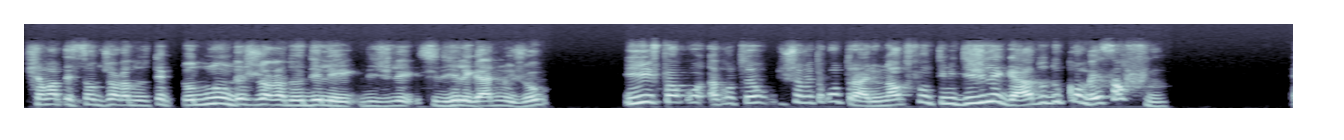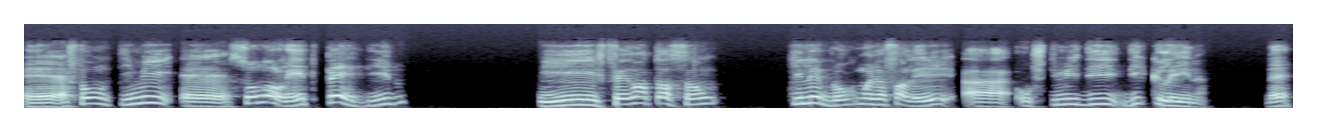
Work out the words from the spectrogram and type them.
chama a atenção dos jogadores o tempo todo, não deixa os jogadores de, de, se desligarem no jogo. E foi, aconteceu justamente o contrário. O Náutico foi um time desligado do começo ao fim. É, foi um time é, sonolento, perdido, e fez uma atuação que lembrou, como eu já falei, a, os times de, de Kleina. Né?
